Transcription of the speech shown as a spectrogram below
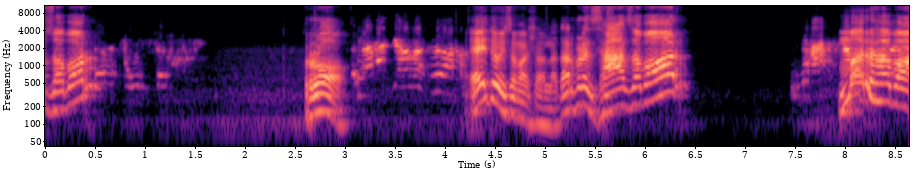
জবর? র। রা র। এই তো হয়েছে মাশাআল্লাহ। তারপরে ঝা জবর? মারহাবা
